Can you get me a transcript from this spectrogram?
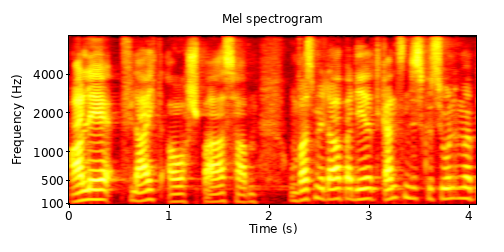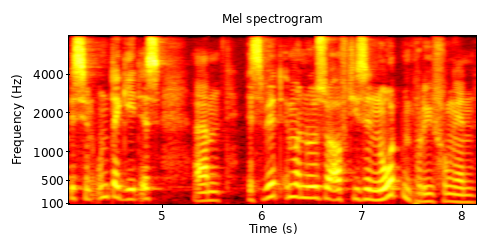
alle vielleicht auch Spaß haben. Und was mir da bei der ganzen Diskussion immer ein bisschen untergeht, ist, ähm, es wird immer nur so auf diese Notenprüfungen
